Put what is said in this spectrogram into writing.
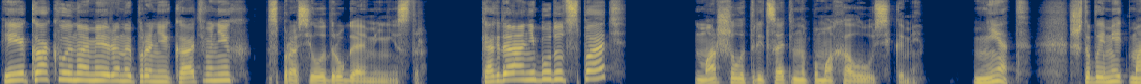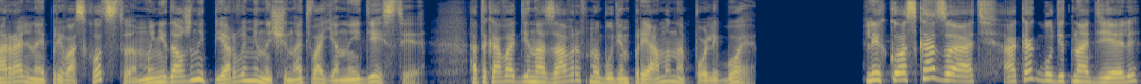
«И как вы намерены проникать в них?» — спросила другая министр. «Когда они будут спать?» Маршал отрицательно помахал усиками. «Нет. Чтобы иметь моральное превосходство, мы не должны первыми начинать военные действия. Атаковать динозавров мы будем прямо на поле боя. «Легко сказать. А как будет на деле?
